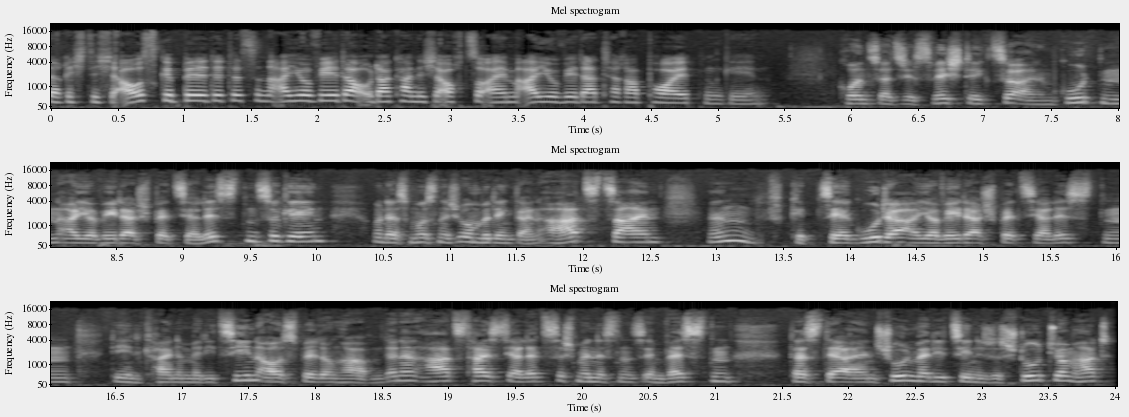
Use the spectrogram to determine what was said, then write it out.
der richtig ausgebildet ist in Ayurveda, oder kann ich auch zu einem Ayurveda-Therapeuten gehen? Grundsätzlich ist wichtig, zu einem guten Ayurveda-Spezialisten zu gehen. Und das muss nicht unbedingt ein Arzt sein. Hm, es gibt sehr gute Ayurveda-Spezialisten, die keine Medizinausbildung haben. Denn ein Arzt heißt ja letztlich mindestens im Westen, dass der ein schulmedizinisches Studium hat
